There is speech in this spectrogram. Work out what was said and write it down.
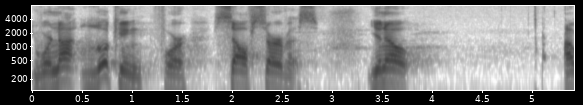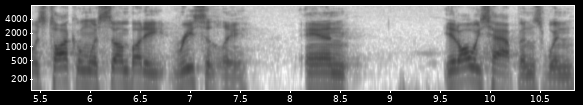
We're not looking for self service. You know, I was talking with somebody recently, and it always happens when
